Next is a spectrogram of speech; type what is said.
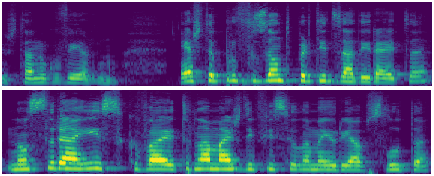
está no governo, esta profusão de partidos à direita, não será isso que vai tornar mais difícil a maioria absoluta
